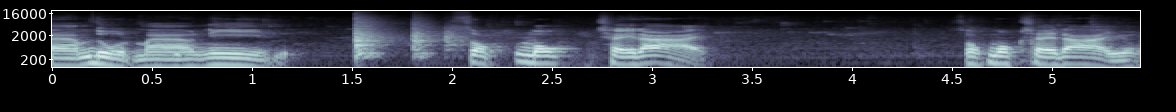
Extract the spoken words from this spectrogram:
น้ำดูดมานี่ซกมกใช้ได้ซกมกใช้ได้อยู่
